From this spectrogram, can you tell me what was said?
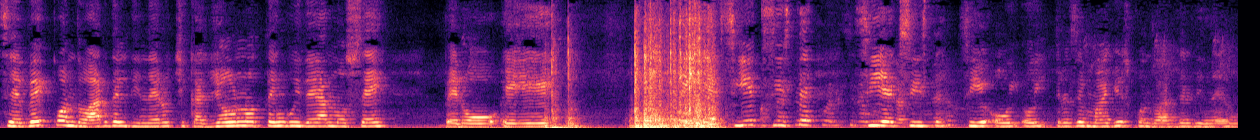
se ve cuando arde el dinero, chicas. Yo no tengo idea, no sé, pero eh, eh, sí existe, sí existe. Sí, hoy, hoy 3 de mayo es cuando arde el dinero.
